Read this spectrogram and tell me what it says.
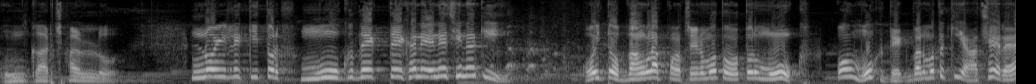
হুঙ্কার ছাড়লো, নইলে কি তোর মুখ দেখতে এখানে এনেছি নাকি? ওই তো বাংলা পাঁচের মতো তোর মুখ, ও মুখ দেখবার মতো কি আছে রে?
